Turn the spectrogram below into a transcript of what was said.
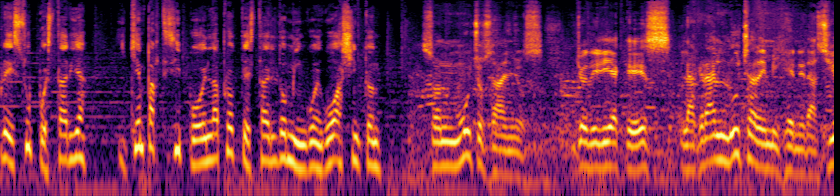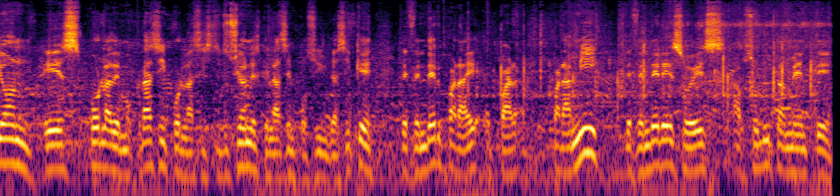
Presupuestaria y quien participó en la protesta el domingo en Washington. Son muchos años. Yo diría que es la gran lucha de mi generación, es por la democracia y por las instituciones que la hacen posible. Así que defender para, para, para mí, defender eso es absolutamente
